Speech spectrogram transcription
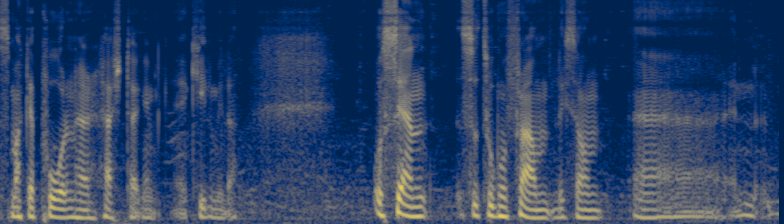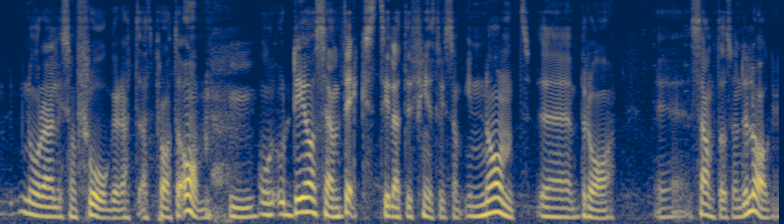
smackade på den här hashtaggen eh, killmiddag. Och sen så tog hon fram liksom eh, några liksom frågor att, att prata om. Mm. Och, och det har sen växt till att det finns liksom enormt eh, bra eh, samtalsunderlag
